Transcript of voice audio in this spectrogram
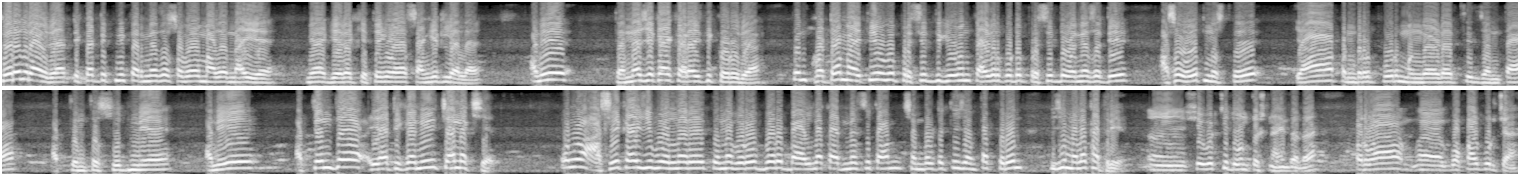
करत राहू द्या. टीका टिप्पणी करण्याचा स्वभाव माझा नाही आहे मी गेल्या कित्येक वेळा सांगितलेला आहे. आणि त्यांना जे काय करायचं ते करू द्या. पण खोट्या माहिती व प्रसिद्ध घेऊन काय जर कुठं प्रसिद्ध होण्यासाठी असं होत नसतं. या पंढरपूर मंगळड्यातील जनता अत्यंत सुज्ञ आहे आणि अत्यंत या ठिकाणी चाणक्य आहेत. त्यामुळे असे काही जे बोलणार आहेत त्यांना बरोबर बाजूला काढण्याचं काम शंभर टक्के जनता करून याची मला खात्री आहे. शेवटचे दोन प्रश्न आहेत दादा. परवा गोपाळपूरच्या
